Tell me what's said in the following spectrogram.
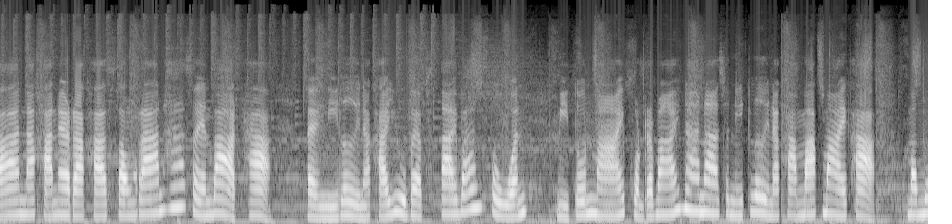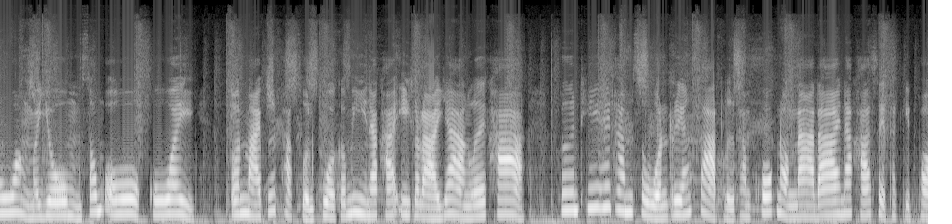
บ้านนะคะ ในราคา2ล้าน5แสนบาทค่ะ แปลงนี้เลยนะคะ อยู่แบบสไตล์บ้านสวน มีต้นไม้ผลไม้นานาชนิดเลยนะคะ มากมายค่ะ มะม่วง มะยม ส้มโอกล้วย ต้นไม้พืชผักสวนครัวก็มีนะคะ อีกหลายอย่างเลยค่ะ พื้นที่ให้ทำสวนเลี้ยงสัตว์ หรือทำโคกหนองนาได้นะคะ เศรษฐกิจพอ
